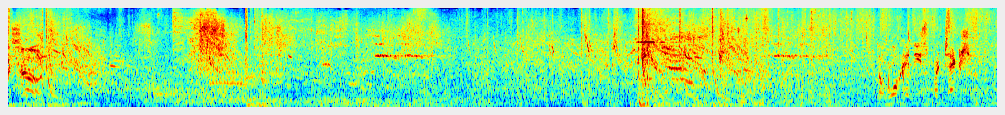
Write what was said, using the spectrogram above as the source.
The zone. The walker needs protection.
